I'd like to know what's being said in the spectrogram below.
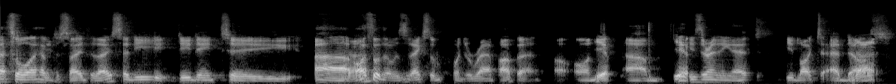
That's all I have to say today. So do you, do you need to? Uh, no. I thought that was an excellent point to wrap up at. On yep. Um, yep. Is there anything else you'd like to add, Dallas?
